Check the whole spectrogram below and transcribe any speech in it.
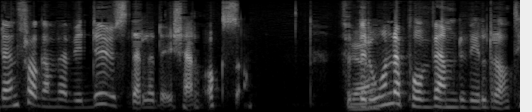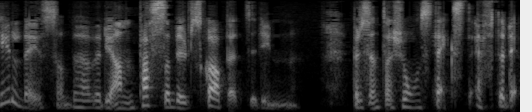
den frågan behöver du ställa dig själv också. För ja. beroende på vem du vill dra till dig så behöver du anpassa budskapet i din presentationstext efter det.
